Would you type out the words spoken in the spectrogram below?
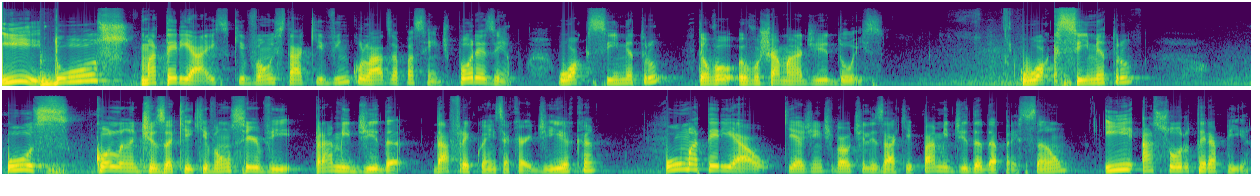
e dos materiais que vão estar aqui vinculados à paciente. Por exemplo, o oxímetro, então eu vou, eu vou chamar de dois. O oxímetro, os colantes aqui que vão servir para medida da frequência cardíaca, o material que a gente vai utilizar aqui para medida da pressão e a soroterapia.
